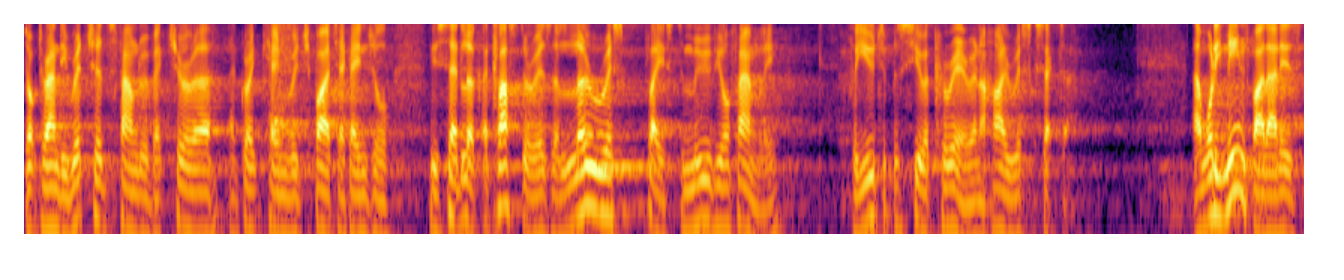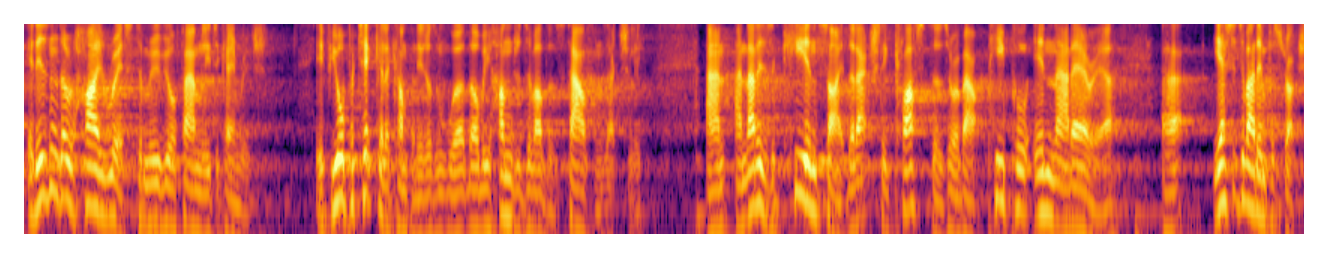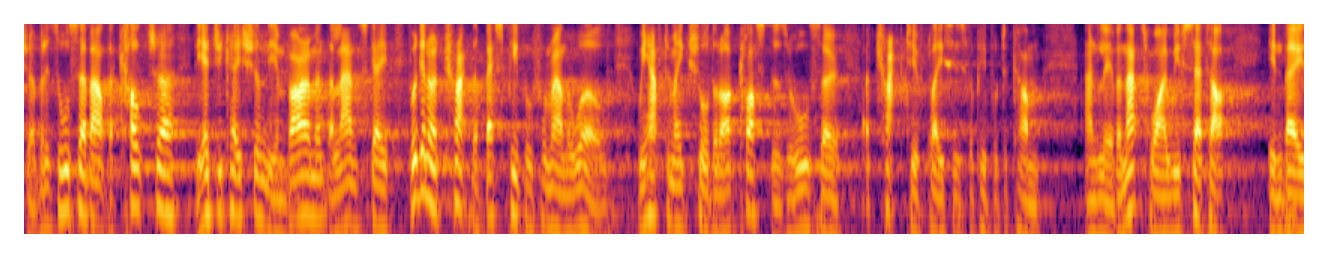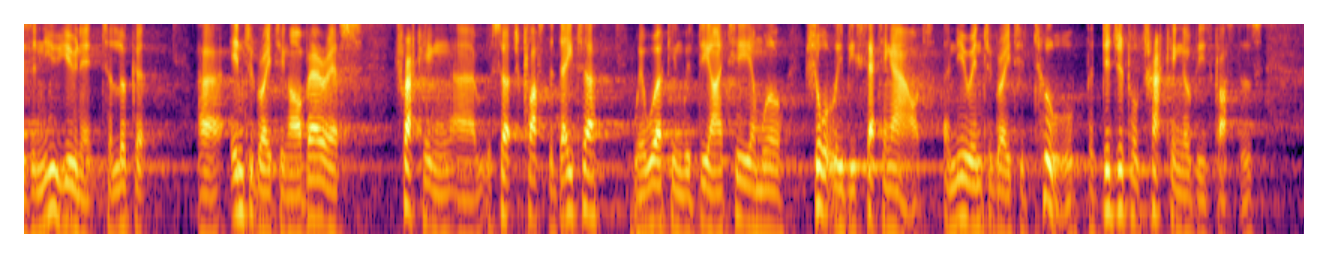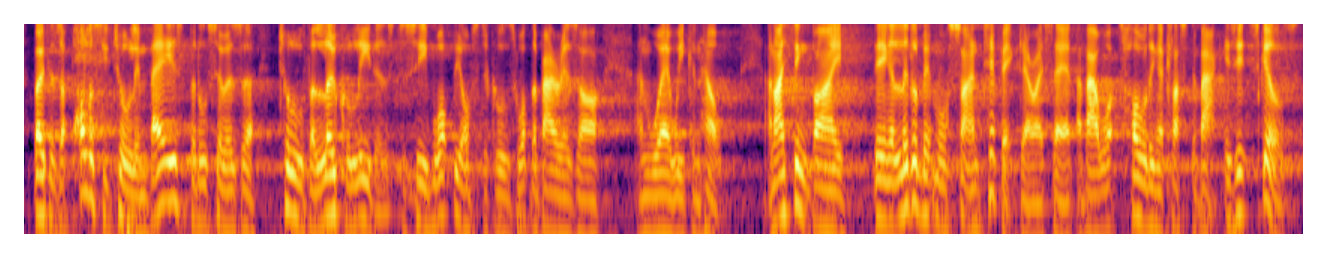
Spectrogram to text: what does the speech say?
Dr. Andy Richards, founder of Vectura, a great Cambridge biotech angel, who said, look, a cluster is a low-risk place to move your family for you to pursue a career in a high-risk sector. And what he means by that is, it isn't a high risk to move your family to Cambridge. If your particular company doesn't work, there'll be hundreds of others, thousands actually. And, and that is a key insight that actually clusters are about people in that area uh, yes, it's about infrastructure, but it's also about the culture, the education, the environment, the landscape. If we're going to attract the best people from around the world, we have to make sure that our clusters are also attractive places for people to come and live. And that's why we've set up in BEIS a new unit to look at uh, integrating our various tracking uh, research cluster data. We're working with DIT and we'll shortly be setting out a new integrated tool for digital tracking of these clusters both as a policy tool in BEIS, but also as a tool for local leaders to see what the obstacles, what the barriers are, and where we can help. And I think by being a little bit more scientific, dare I say it, about what's holding a cluster back, is it skills?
